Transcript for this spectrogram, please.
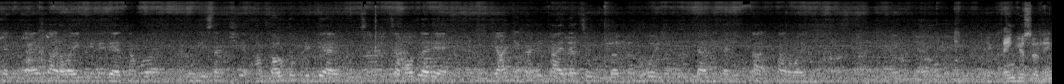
त्यांनी काय कारवाई केलेली आहे? त्यामुळं पोलिसांची अकाउंटेबिलिटी आहे पोलिसांची जबाबदारी आहे. ज्या ठिकाणी कायद्याचं उल्लंघन होईल त्या ठिकाणी का कारवाई थँक्यू सर थँक्यू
